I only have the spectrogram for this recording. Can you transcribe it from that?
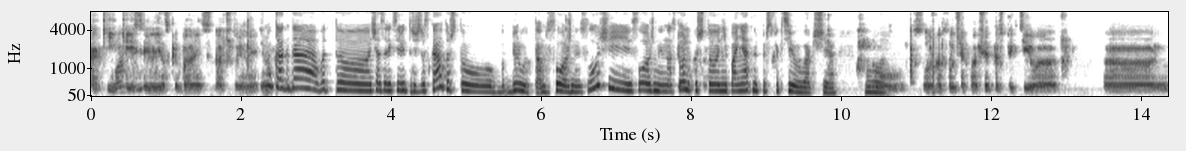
Какие вот. кейсы Ильинской больницы дальше вы имеете? Ну, когда вот э, сейчас Алексей Викторович рассказал, то, что берут там сложные случаи, сложные настолько, что непонятны перспективы вообще. Вот. Ну, в сложных случаях вообще перспектива э,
